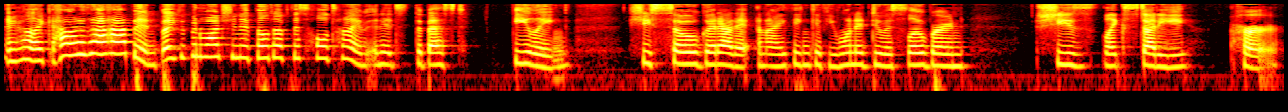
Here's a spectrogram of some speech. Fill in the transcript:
and you're like how did that happen but you've been watching it build up this whole time and it's the best feeling she's so good at it and i think if you want to do a slow burn she's like study her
